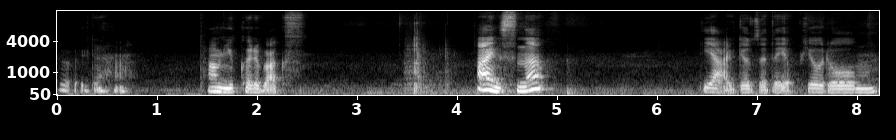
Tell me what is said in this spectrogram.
Şöyle ha. Tam yukarı baksın. Aynısını diğer göze de yapıyorum.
